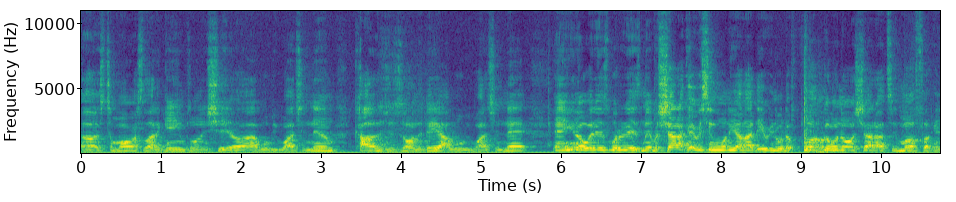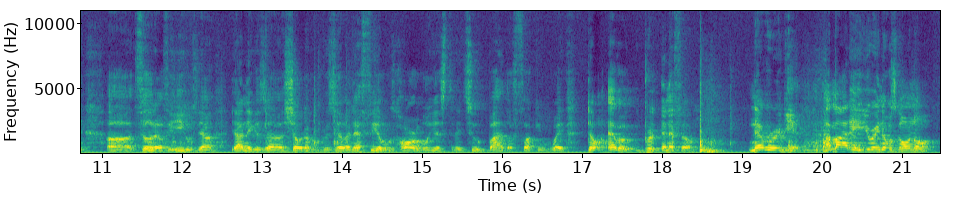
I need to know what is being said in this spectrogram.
uh, is tomorrow. It's a lot of games on and shit. Uh, I will be watching them. College is on today. I will be watching that. And you know, it is what it is, man. But shout out to every single one of y'all out there. You know what the fuck going on. Shout out to motherfucking uh, Philadelphia Eagles, y'all. Y'all niggas uh, showed up in Brazil, and that field was horrible yesterday, too, by the fucking way. Don't ever, NFL, never again. I'm out here. You already know what's going on.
